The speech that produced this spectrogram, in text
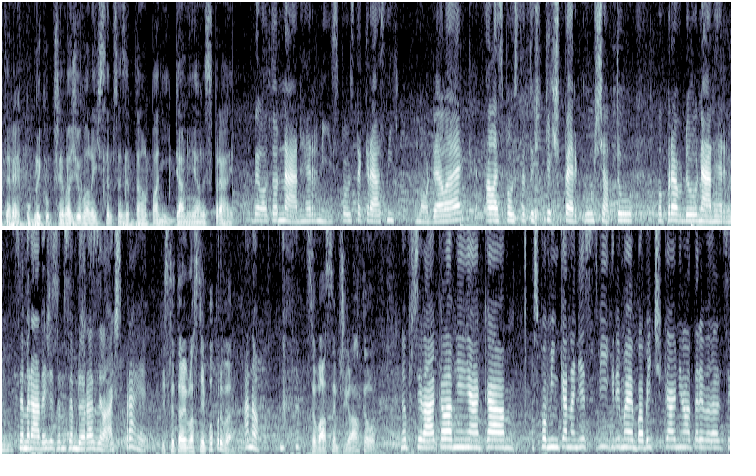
které publiku převažovaly, jsem se zeptal paní Daniely z Prahy. Bylo to nádherný, spousta krásných modelek, ale spousta těch šperků, šatů, opravdu nádherný. Jsem ráda, že jsem sem dorazila až z Prahy. Vy jste tady vlastně poprvé? Ano. Co vás sem přilákalo? No přilákala mě nějaká vzpomínka na dětství, kdy moje babička měla tady velice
